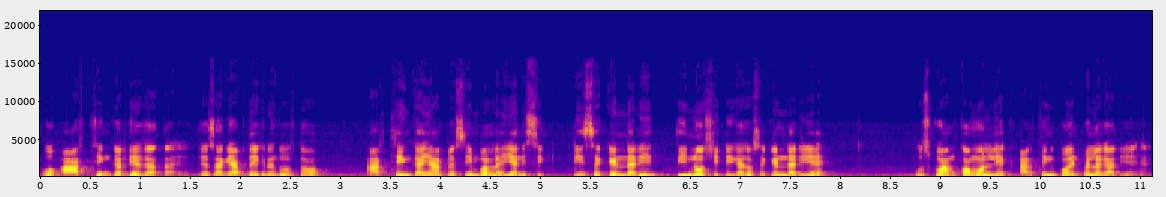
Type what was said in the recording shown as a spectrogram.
वो आर्थिंग कर दिया जाता है। जैसा कि आप देख रहे हैं दोस्तों आर्थिंग का यहाँ पे सिंबल है, यानी सिटी सेकेंडरी तीनों सिटी का जो सेकेंडरी है, उसको हम कॉमनली एक आर्थिंग पॉइंट पे लगा दिए हैं।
